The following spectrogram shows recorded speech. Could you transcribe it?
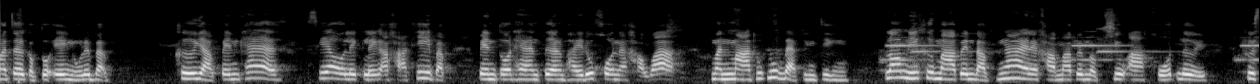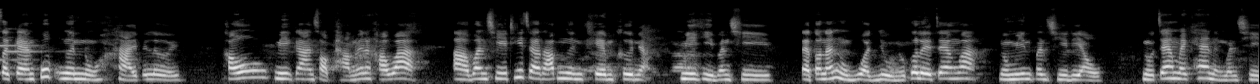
มาเจอกับตัวเองหนูเลยแบบ คืออยากเป็นแค่เสี้ยวเล็กๆอะค่ะที่แบบเป็นตัวแทนเตือนภัยทุกคนนะคะว่า มันมาทุกรูปแบบจริง ๆ รอบนี้คือมาเป็นแบบง่ายเลยค่ะ มาเป็นแบบ QR code เลย คือสแกนปุ๊บเงินหนูหายไปเลยเขามีการสอบถามด้วยนะคะว่าบัญชีที่จะรับเงินเคลมคืนเนี่ยมีกี่บัญชี แต่ตอนนั้นหนูบวชอยู่หนูก็เลยแจ้งว่าหนูมีบัญชีเดียว หนูแจ้งไปแค่หนึ่งบัญชี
